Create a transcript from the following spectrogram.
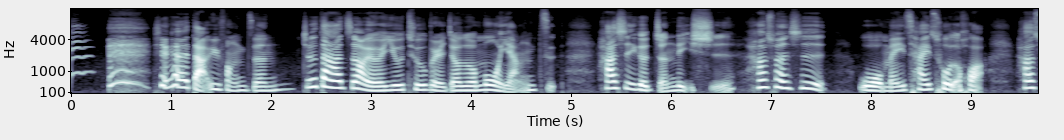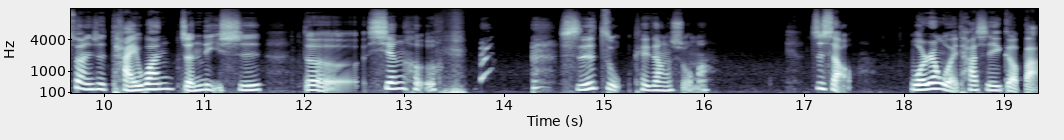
先开始打预防针，就是大家知道有个 YouTuber 叫做莫阳子，他是一个整理师，他算是我没猜错的话，他算是台湾整理师的先河。始祖可以这样说吗？至少我认为他是一个把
